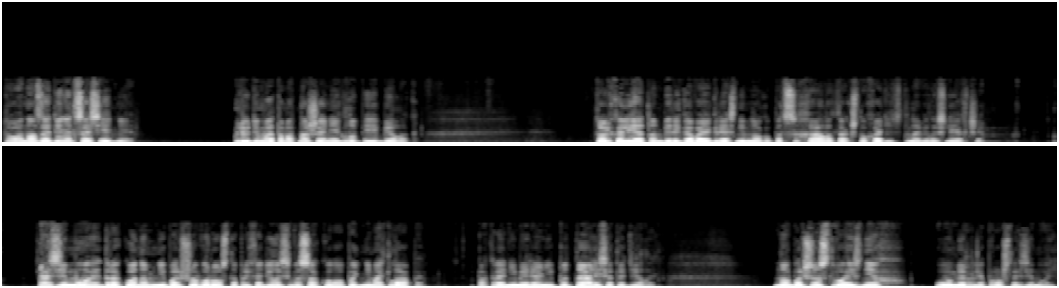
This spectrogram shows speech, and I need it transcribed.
то оно заденет соседнее? Людям в этом отношении глупее белок. Только летом береговая грязь немного подсыхала, так что ходить становилось легче. А зимой драконам небольшого роста приходилось высоко поднимать лапы. По крайней мере, они пытались это делать. Но большинство из них умерли прошлой зимой.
